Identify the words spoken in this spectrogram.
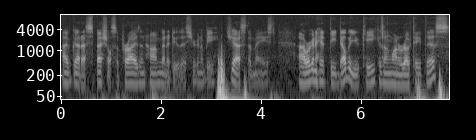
I've got a special surprise in how I'm going to do this. You're going to be just amazed. Uh, we're going to hit the W key because I want to rotate this.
